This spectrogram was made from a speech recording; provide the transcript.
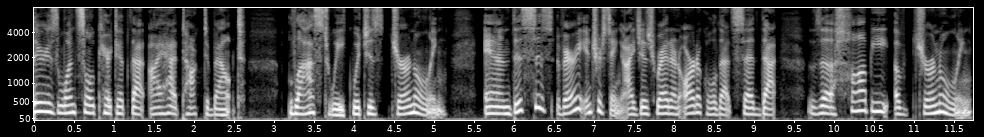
There is one soul care tip that I had talked about last week, which is journaling. And this is very interesting. I just read an article that said that the hobby of journaling,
